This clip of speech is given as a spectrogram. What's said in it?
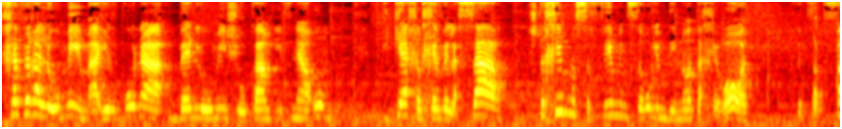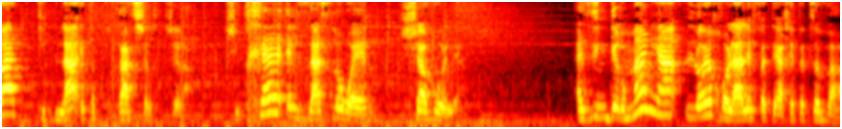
חבר הלאומים, הארגון הבינלאומי שהוקם לפני האו"ם, פיקח על חבל הסער, שטחים נוספים נמסרו למדינות אחרות, וצרפת קיבלה את הפרס של, שלה. שטחי אלזס לורן שבו אליה. אז אם גרמניה לא יכולה לפתח את הצבא,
